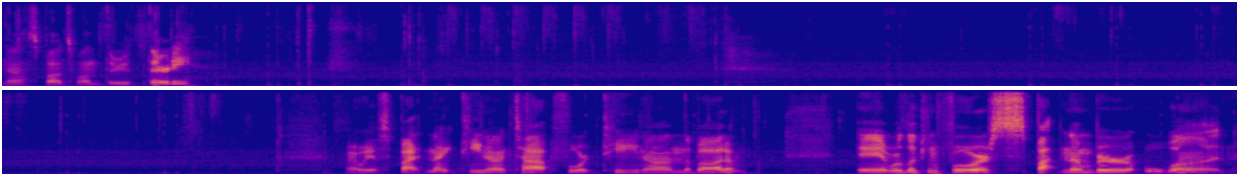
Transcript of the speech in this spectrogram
Now spots 1 through 30. All right, we have spot 19 on top, 14 on the bottom. And we're looking for spot number one.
